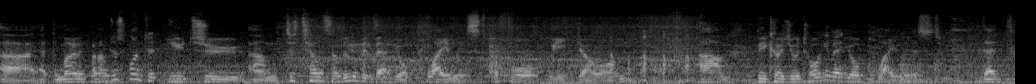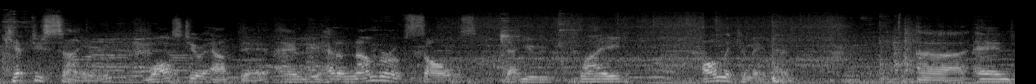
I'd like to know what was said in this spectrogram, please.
uh, at the moment, but I just wanted you to um, just tell us a little bit about your playlist before we go on, um, because you were talking about your playlist that kept you sane whilst you were out there, and you had a number of songs that you played on the Camino, uh, and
